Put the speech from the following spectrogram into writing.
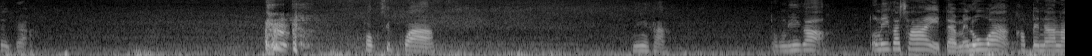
ตึกอะหกสิบกว่า นี่ค่ะ ตรงนี้ก็ตรงนี้ก็ใช่ แต่ไม่รู้ว่าเขาเป็นอะไร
